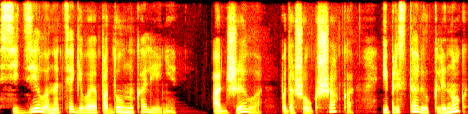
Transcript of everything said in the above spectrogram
Сидела, натягивая подол на колени, а Джелла подошел к Шака и приставил клинок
